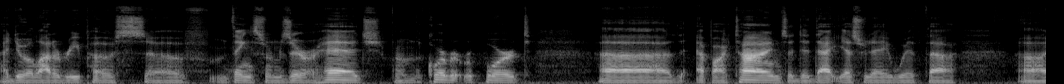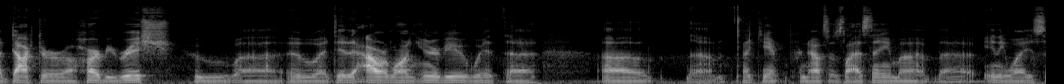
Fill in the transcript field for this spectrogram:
I do a lot of reposts of things from Zero Hedge, from the Corbett Report, uh, the Epoch Times. I did that yesterday with uh, uh, Dr. Harvey Risch, who uh, who uh, did an hour long interview with. Uh, um, I can't pronounce his last name. anyways,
